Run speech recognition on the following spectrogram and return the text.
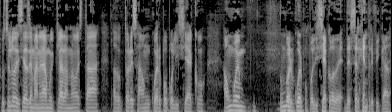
Pues tú lo decías de manera muy clara, ¿no? Está la doctores a un cuerpo policíaco, a un buen... Un buen cuerpo policíaco de, ser gentrificada.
